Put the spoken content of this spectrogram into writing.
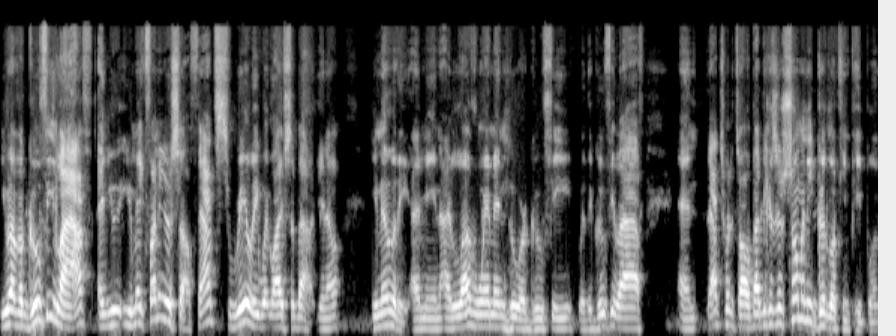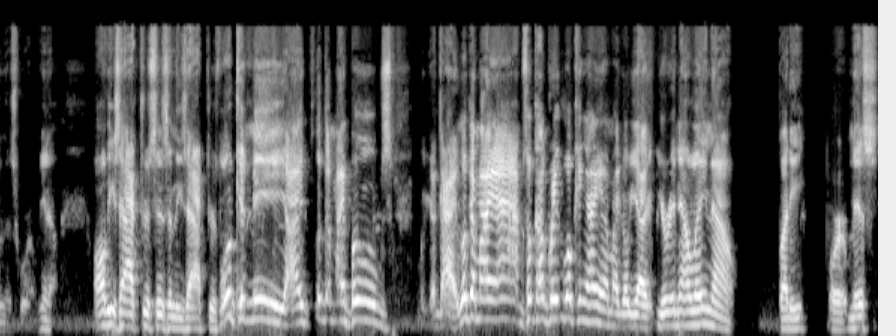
You have a goofy laugh, and you you make fun of yourself. That's really what life's about, you know. Humility. I mean, I love women who are goofy with a goofy laugh and that's what it's all about because there's so many good looking people in this world, you know. All these actresses and these actors, look at me. I look at my boobs. A guy, look at my abs. Look how great looking I am. I go, yeah, you're in LA now, buddy or miss.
